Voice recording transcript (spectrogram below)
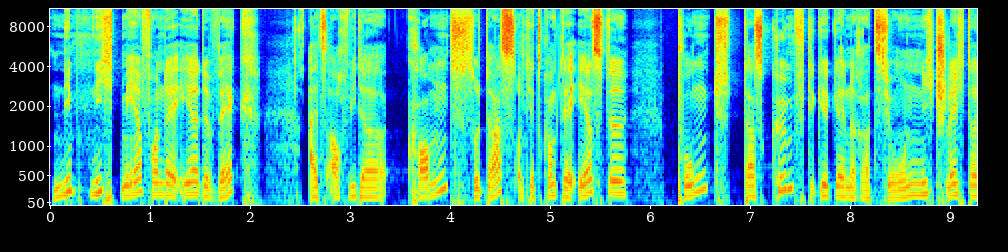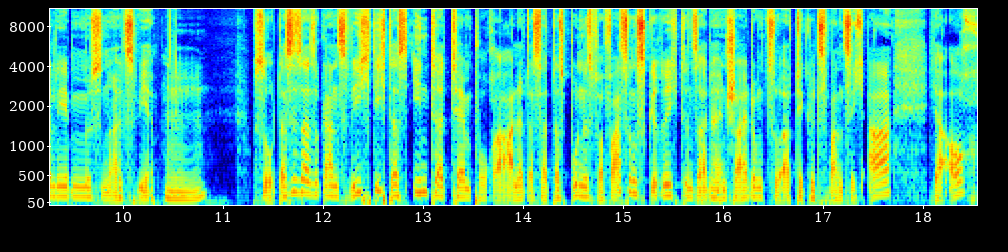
nimmt nicht mehr von der Erde weg, als auch wieder kommt, sodass, und jetzt kommt der erste Punkt, dass künftige Generationen nicht schlechter leben müssen als wir. Mhm. So, das ist also ganz wichtig, das Intertemporale. Das hat das Bundesverfassungsgericht in seiner Entscheidung zu Artikel 20a ja auch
